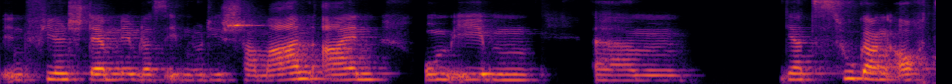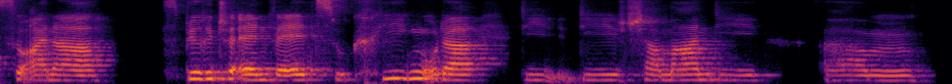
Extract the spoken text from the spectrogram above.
In vielen Stämmen nehmen das eben nur die Schamanen ein, um eben ähm, ja, Zugang auch zu einer spirituellen Welt zu kriegen. Oder die, die Schamanen, die ähm,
